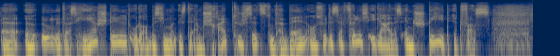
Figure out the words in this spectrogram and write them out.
äh, irgendetwas herstellt oder ob es jemand ist, der am Schreibtisch sitzt und Tabellen ausführt, ist ja völlig egal. Es entsteht etwas.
